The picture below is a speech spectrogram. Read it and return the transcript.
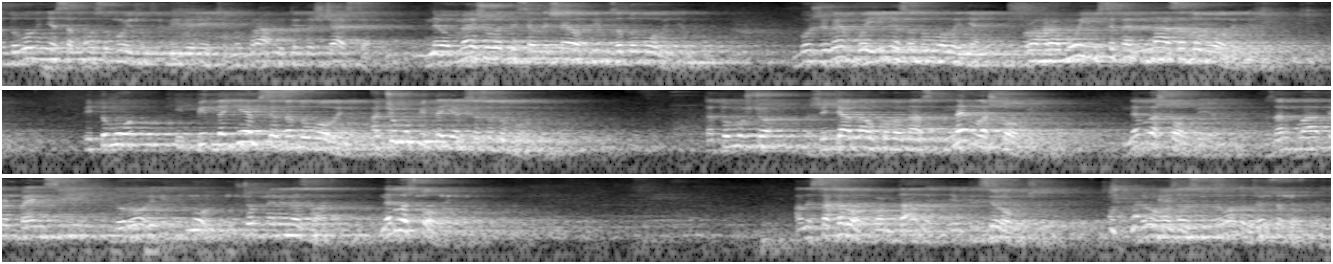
Задоволення само собою зрозумілі речі, але прагнути до щастя, не обмежуватися лише одним задоволенням. Бо живемо во ім'я задоволення, програмуємо себе на задоволення. І тому і піддаємося задоволенню. А чому піддаємося задоволенню? Та тому що життя навколо нас не влаштовує, не влаштовує зарплати, пенсії, дороги, ну, щоб мене не назвати, не влаштовує. Але сахарок вам дали, як дресіровочку. Дорогу заасфальтували, вже все добре.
